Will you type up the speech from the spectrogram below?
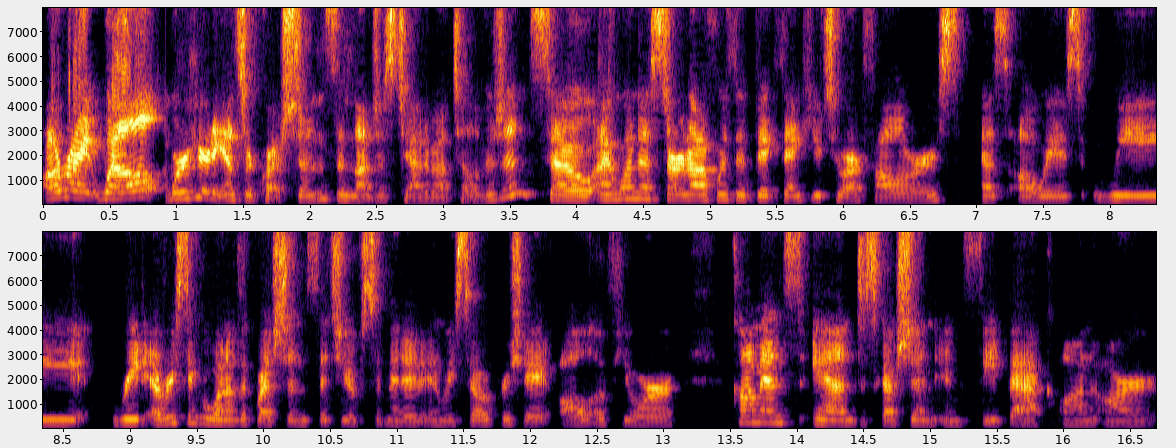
All right. Well, we're here to answer questions and not just chat about television. So I want to start off with a big thank you to our followers. As always, we read every single one of the questions that you have submitted, and we so appreciate all of your comments and discussion and feedback on our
